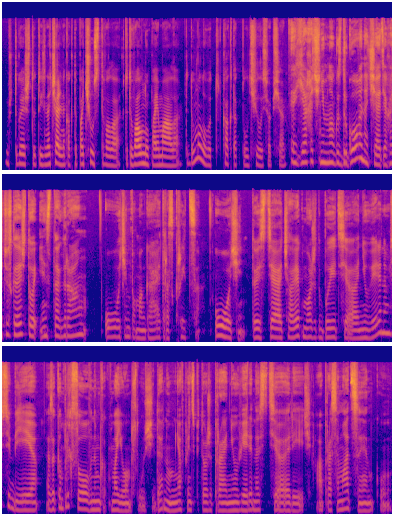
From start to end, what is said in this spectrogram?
Потому что ты говоришь, что ты изначально как-то почувствовала, вот эту волну поймала. Ты думала, вот как так получилось вообще? Я хочу немного с другого начать. Я хочу сказать, что Инстаграм очень помогает раскрыться. Очень. То есть э, человек может быть э, неуверенным в себе, закомплексованным, как в моем случае, да, ну, у меня, в принципе, тоже про неуверенность э, речь, а про самооценку,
